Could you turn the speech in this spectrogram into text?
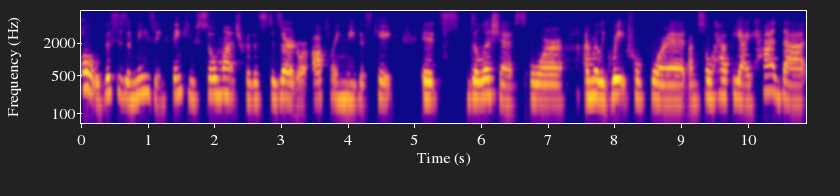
Oh, this is amazing. Thank you so much for this dessert or offering me this cake. It's delicious or I'm really grateful for it. I'm so happy I had that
